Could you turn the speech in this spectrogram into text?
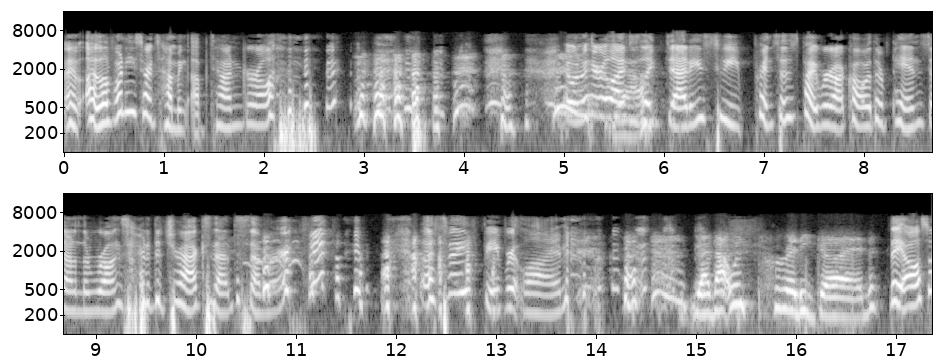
I, I love when he starts humming Uptown Girl. And one of her lines Yeah. is like, "Daddy's sweet Princess Piper got caught with her pants down on the wrong side of the tracks that summer." That's my favorite line. yeah, that was pretty good. They also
